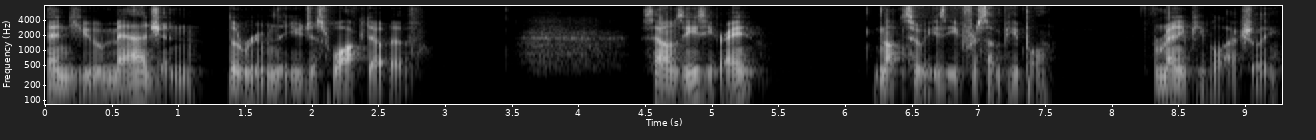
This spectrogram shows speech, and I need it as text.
and you imagine the room that you just walked out of. Sounds easy, right? Not so easy for some people. For many people, actually.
